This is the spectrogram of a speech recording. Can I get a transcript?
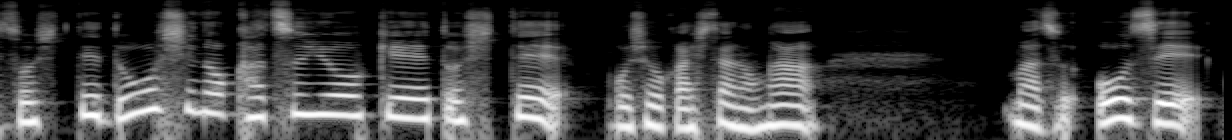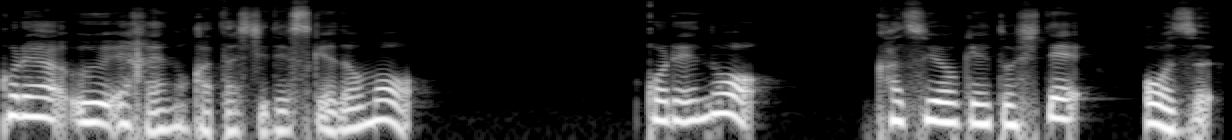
そして動詞の活用形としてご紹介したのが、まず、大勢。これはウエヘの形ですけども、これの活用形として、オズ、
